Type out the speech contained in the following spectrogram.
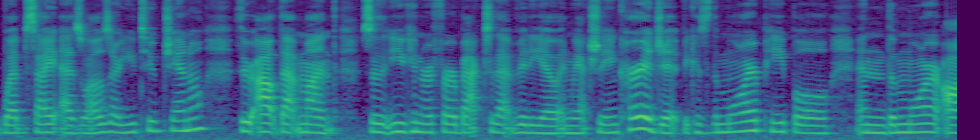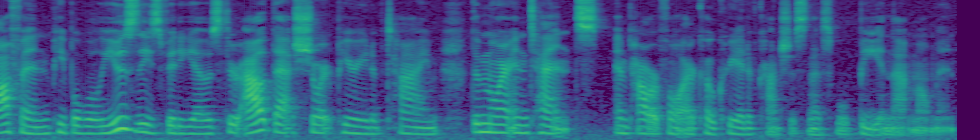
website as well as our YouTube channel throughout that month so that you can refer back to that video. And we actually encourage it because the more people and the more often people people will use these videos throughout that short period of time, the more intense and powerful our co creative consciousness will be in that moment.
